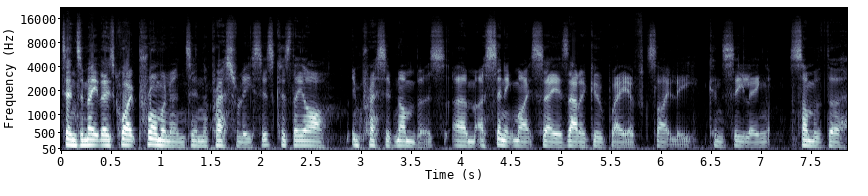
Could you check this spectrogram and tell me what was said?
tend to make those quite prominent in the press releases because they are impressive numbers. Um, a cynic might say, is that a good way of slightly concealing some of the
